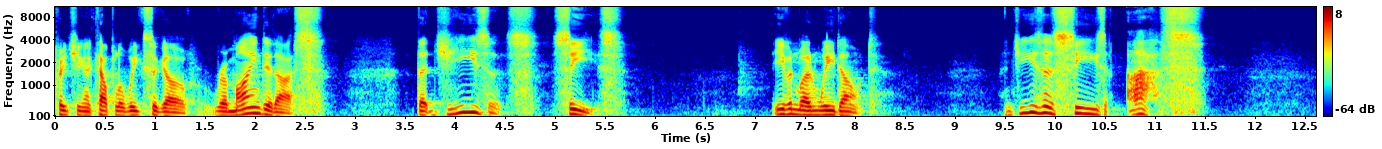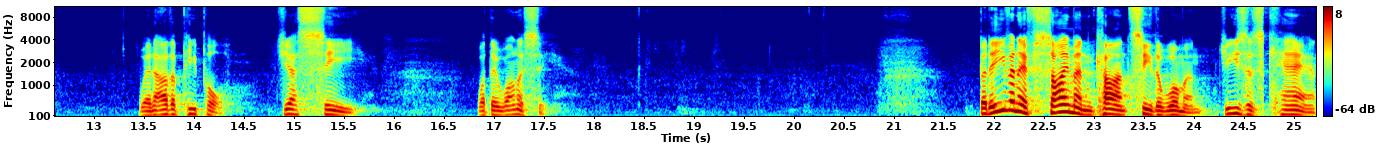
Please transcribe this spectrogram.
preaching a couple of weeks ago, reminded us that Jesus sees even when we don't. And Jesus sees us when other people just see what they want to see. But even if Simon can't see the woman, Jesus can.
